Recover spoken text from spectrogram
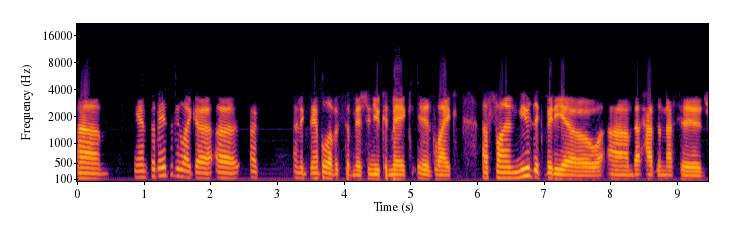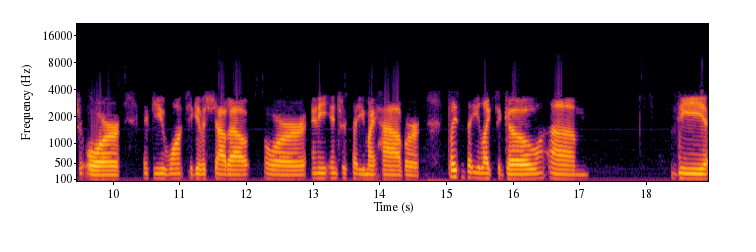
Um, and so basically, like a, a, a an example of a submission you could make is like a fun music video um, that has a message, or if you want to give a shout out or any interest that you might have, or places that you like to go. Um, the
